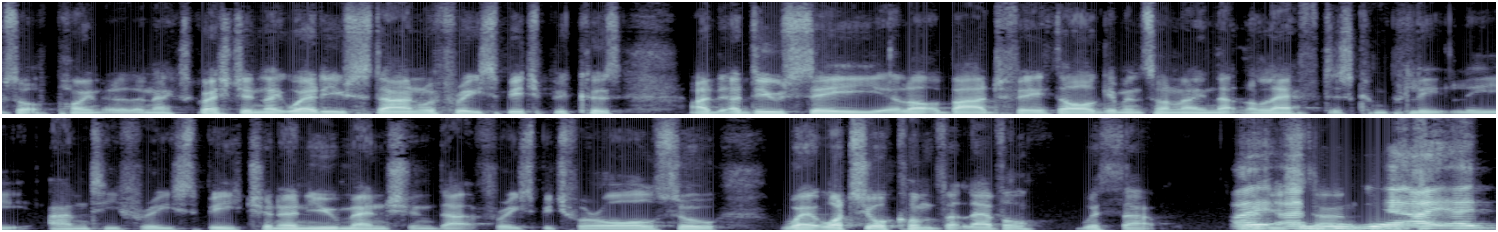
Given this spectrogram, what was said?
sort of point of the next question. Like, where do you stand with free speech? Because I, I do see a lot of bad faith arguments online that the left is completely anti-free speech, and then you mentioned that free speech for all. So, where what's your comfort level with that? I, I mean, yeah, I, I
